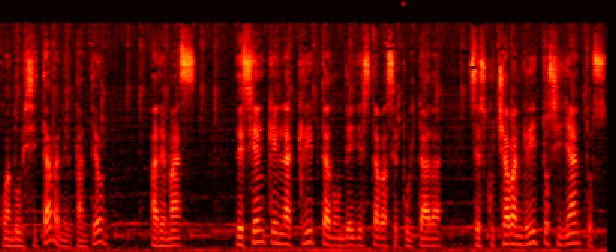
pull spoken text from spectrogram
cuando visitaban el panteón. Además, decían que en la cripta donde ella estaba sepultada se escuchaban gritos y llantos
